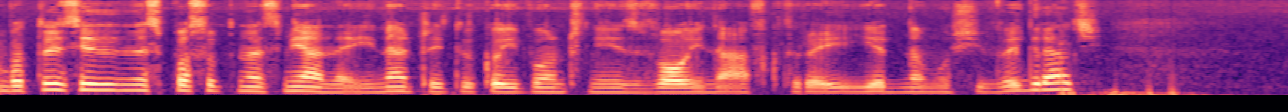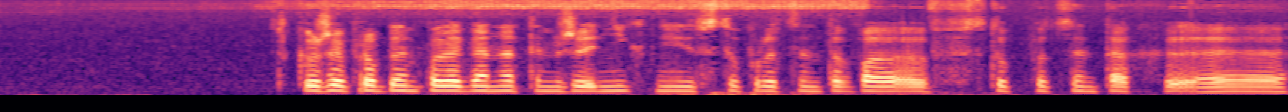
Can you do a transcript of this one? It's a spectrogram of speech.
Bo to jest jedyny sposób na zmianę. Inaczej tylko i wyłącznie jest wojna, w której jedno musi wygrać. Tylko, że problem polega na tym, że nikt nie jest w 100%, w 100% e,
